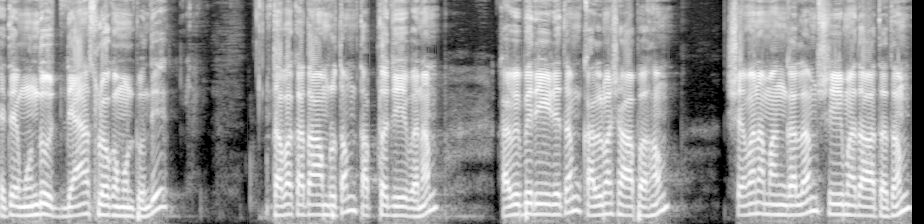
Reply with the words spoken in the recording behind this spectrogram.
అయితే ముందు ధ్యాన శ్లోకం ఉంటుంది. తవ కథామృతం తప్త జీవనం కవిపిరీడితం కల్మశాపహం శవనమంగళం శ్రీమదాతతం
